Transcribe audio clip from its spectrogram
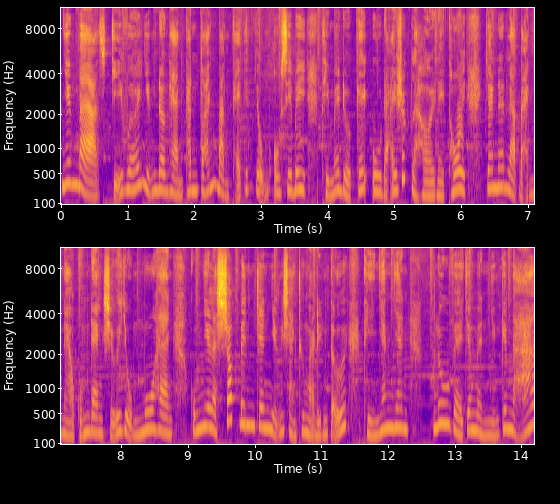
Nhưng mà chỉ với những đơn hàng thanh toán bằng thẻ tín dụng OCB thì mới được cái ưu đãi rất là hời này thôi. Cho nên là bạn nào cũng đang sử dụng, mua hàng, cũng như là shopping trên những sàn thương mại điện tử thì nhanh nhanh lưu về cho mình những cái mã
